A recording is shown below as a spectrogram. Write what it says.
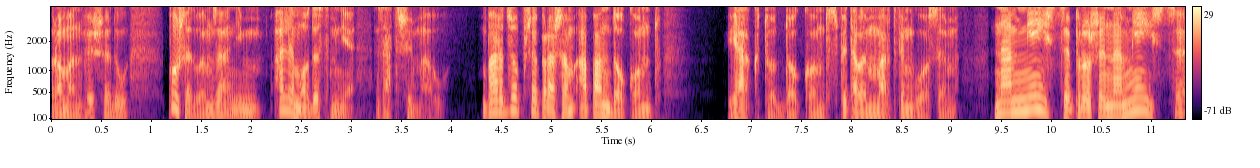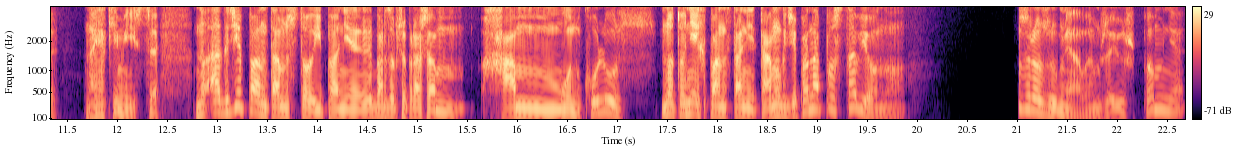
Roman wyszedł, poszedłem za nim, ale Modest mnie zatrzymał. Bardzo przepraszam, a pan dokąd? Jak to dokąd? spytałem martwym głosem. Na miejsce, proszę, na miejsce. Na jakie miejsce? No a gdzie pan tam stoi, panie, bardzo przepraszam, hammunculus? No to niech pan stanie tam, gdzie pana postawiono. Zrozumiałem, że już po mnie.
